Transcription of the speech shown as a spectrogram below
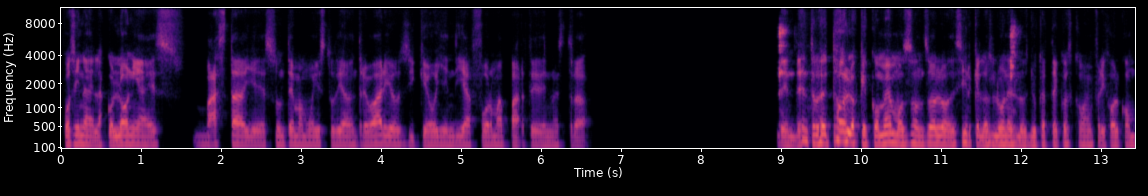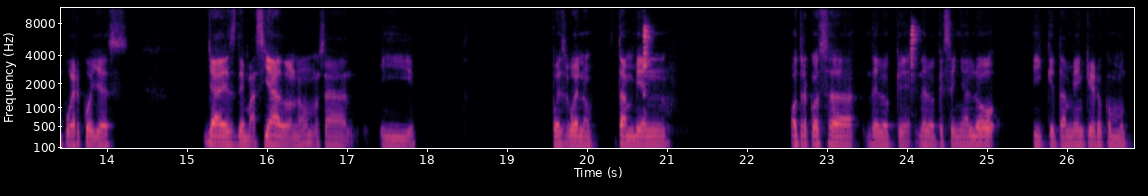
cocina de la colonia es vasta y es un tema muy estudiado entre varios y que hoy en día forma parte de nuestra... dentro de todo lo que comemos, son solo decir que los lunes los yucatecos comen frijol con puerco ya es, ya es demasiado, ¿no? O sea, y pues bueno, también otra cosa de lo que, de lo que señaló y que también quiero como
